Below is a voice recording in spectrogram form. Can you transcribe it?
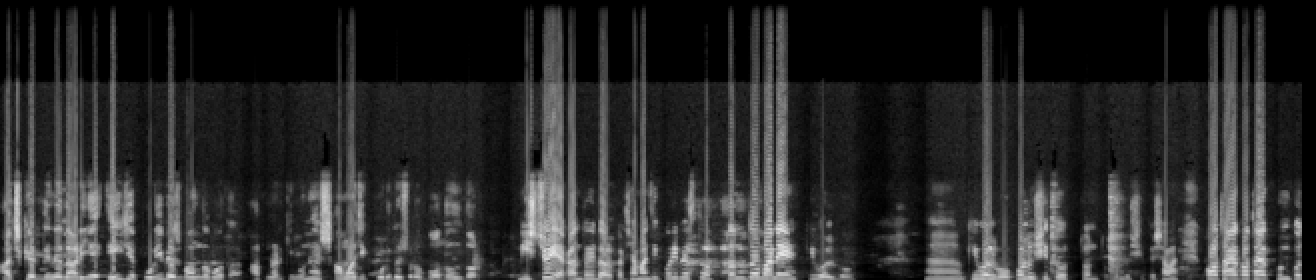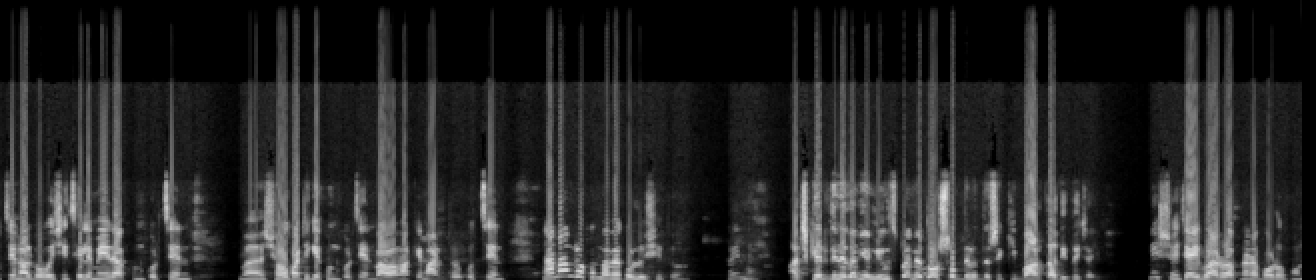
আজকের দিনে দাঁড়িয়ে এই যে পরিবেশ বান্ধবতা আপনার কি মনে হয় সামাজিক পরিবেশেরও বদল দরকার নিশ্চয়ই একান্তই দরকার। সামাজিক পরিবেশ তো অত্যন্ত মানে কি বলব? আহ, কি বলব? কলুষিত অত্যন্ত কলুষিত। সমাজ কথায় কথায় খুন করছেন অল্প বয়সী ছেলে মেয়েরা খুন করছেন। সহপাঠীকে খুন করছেন বাবা মাকে মারধর করছেন নানান রকম ভাবে কলুষিত তাই না? আজকের দিনে দাঁড়িয়ে নিউজ প্রাইমের দর্শকদের উদ্দেশ্যে কি বার্তা দিতে চাই? নিশ্চয়ই চাইব আরও আপনারা বড় হন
